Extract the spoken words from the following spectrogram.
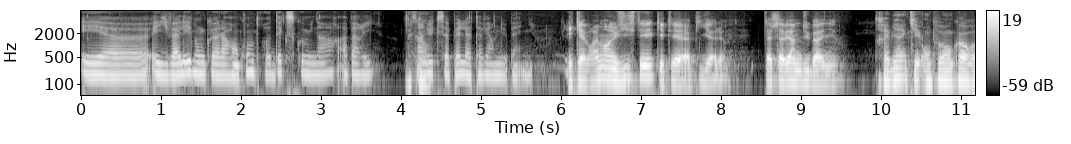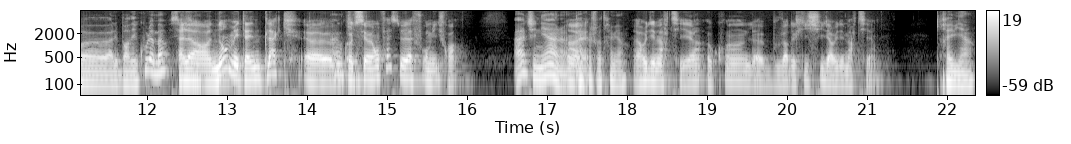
Et, euh, et il va aller donc à la rencontre d'ex-communards à Paris. C'est un lieu qui s'appelle la Taverne du Bagne. Et qui a vraiment existé, qui était à Pigalle, la taverne du bagne. Très bien. On peut encore euh, aller boire des coups là-bas Alors, non, mais t'as une plaque, euh, Ah, c'est en face de la fourmi, je crois. Ah, génial. Ouais. D'accord, je vois très bien. La rue des Martyrs, au coin du boulevard de Clichy, la rue des Martyrs. Très bien.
